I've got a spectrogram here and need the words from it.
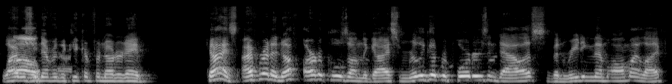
Why was oh, he never God. the kicker for Notre Dame? Guys, I've read enough articles on the guy, some really good reporters in Dallas, been reading them all my life.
